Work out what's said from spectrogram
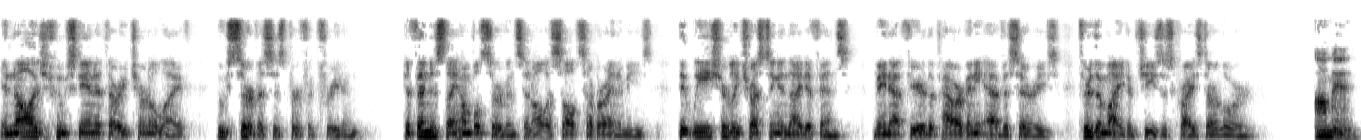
in knowledge of whom standeth our eternal life, whose service is perfect freedom. Defend us, thy humble servants, in all assaults of our enemies, that we, surely trusting in thy defense, may not fear the power of any adversaries, through the might of Jesus Christ our Lord. Amen.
